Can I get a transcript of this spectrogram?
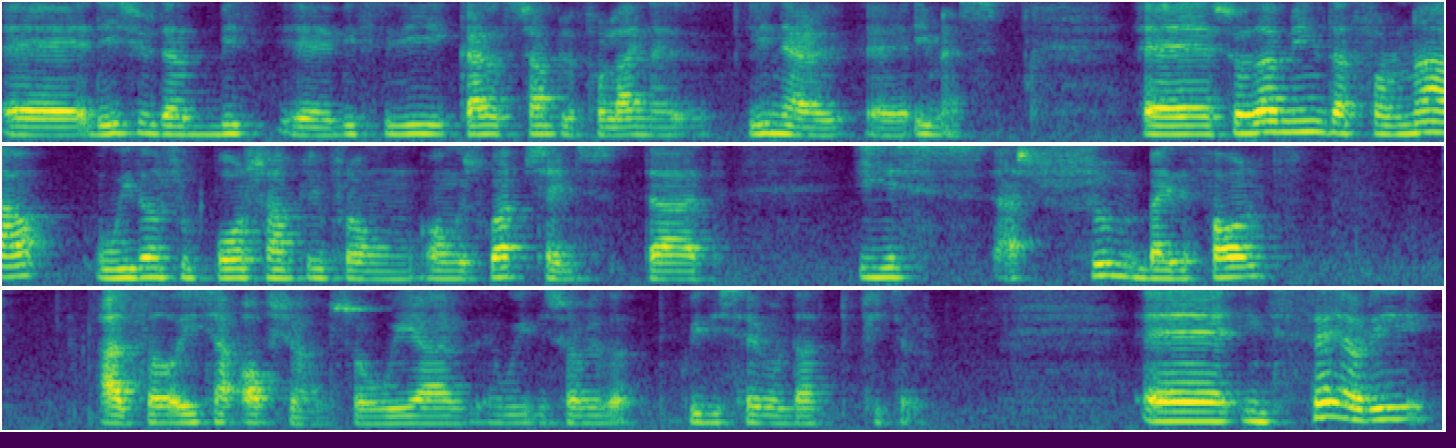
the issue is that B, uh, V3D cannot sample for linear, linear uh, image. Uh, so that means that for now we don't support sampling from on chains that is assumed by default although it's an optional so we are we disable that, we disable that feature. Uh, in theory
